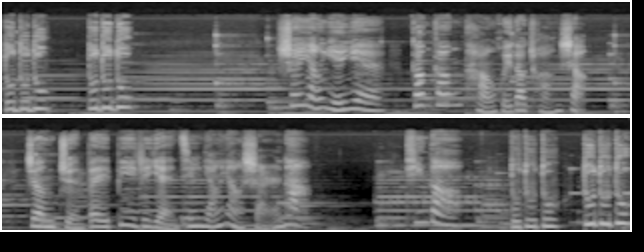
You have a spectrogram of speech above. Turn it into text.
嘟嘟嘟，嘟嘟嘟。山羊爷爷刚刚躺回到床上，正准备闭着眼睛养养神儿呢，听到嘟嘟嘟，嘟嘟嘟，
